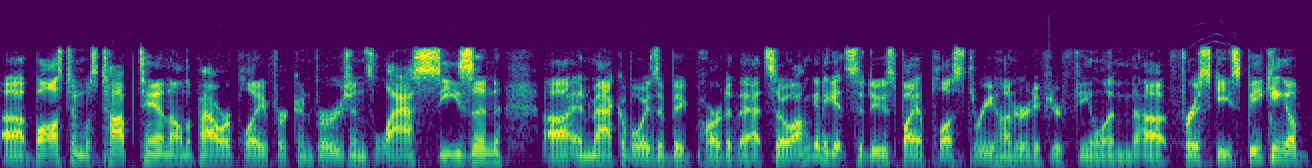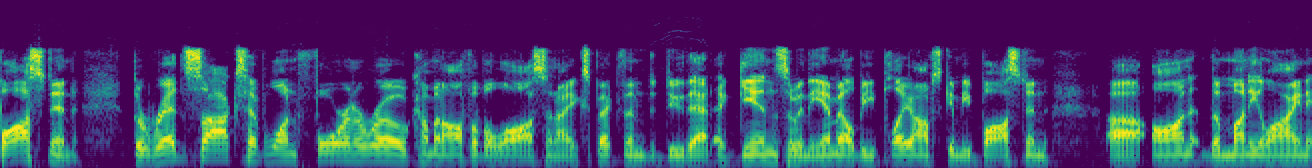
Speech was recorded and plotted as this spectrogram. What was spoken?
Uh, Boston was top 10 on the power play for conversions last season, uh, and McAvoy is a big part of that. So I'm going to get seduced by a plus 300 if you're feeling uh, frisky. Speaking of Boston, the Red Sox have won four in a row coming off of a loss, and I expect them to do that again. So in the MLB playoffs, give me Boston uh, on the money line.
